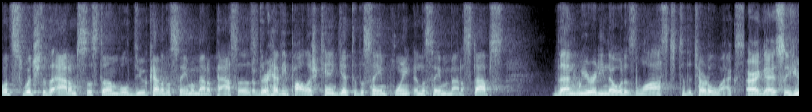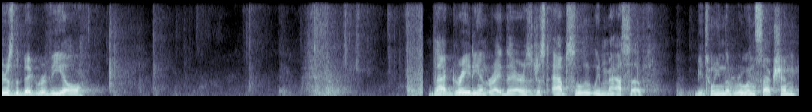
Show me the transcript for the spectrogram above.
Let's switch to the Adam's system. We'll do kind of the same amount of passes. If their heavy polish can't get to the same point in the same amount of steps, then we already know it is lost to the turtle wax. All right, guys, so here's the big reveal. That gradient right there is just absolutely massive between the ruin section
